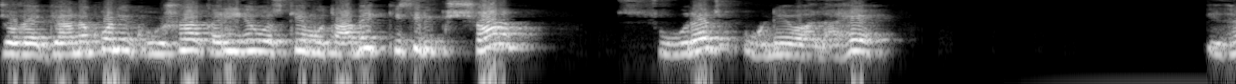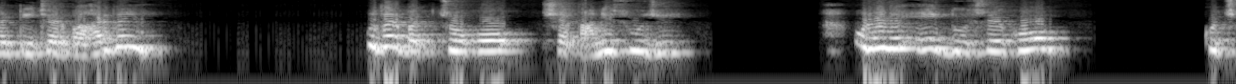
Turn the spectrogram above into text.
जो वैज्ञानिकों ने घोषणा करी है, उसके मुताबिक किसी भी क्षण सूरज उगने वाला है। इधर टीचर बाहर गई, उधर बच्चों को शैतानी सूझी। उन्होंने एक दूसरे को कुछ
